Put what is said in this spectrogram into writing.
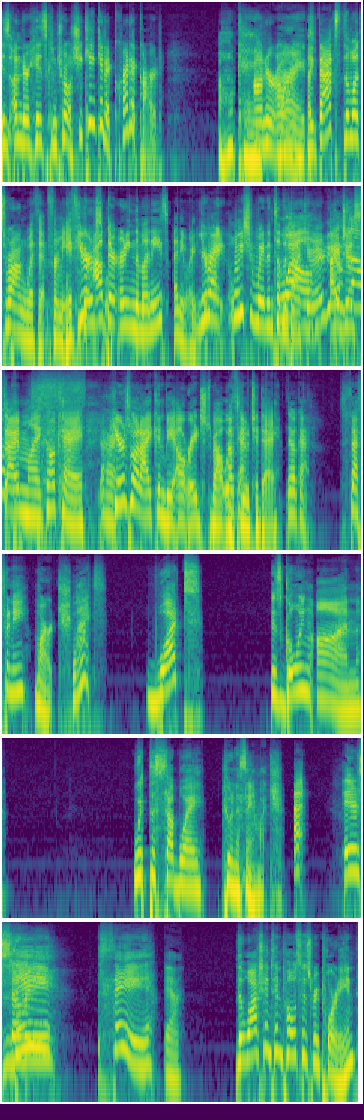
is under his control. She can't get a credit card Okay. on her own. All right. Like that's the what's wrong with it for me. If you're Here's out there earning the monies, anyway, you're right. We should wait until the well, documentary. I just, out. I'm like, okay, right. here's what I can be outraged about with Okay. you today. okay. Stephanie March. What? What is going on with the Subway tuna sandwich? There's so They- many. Say Yeah. the Washington Post is reporting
